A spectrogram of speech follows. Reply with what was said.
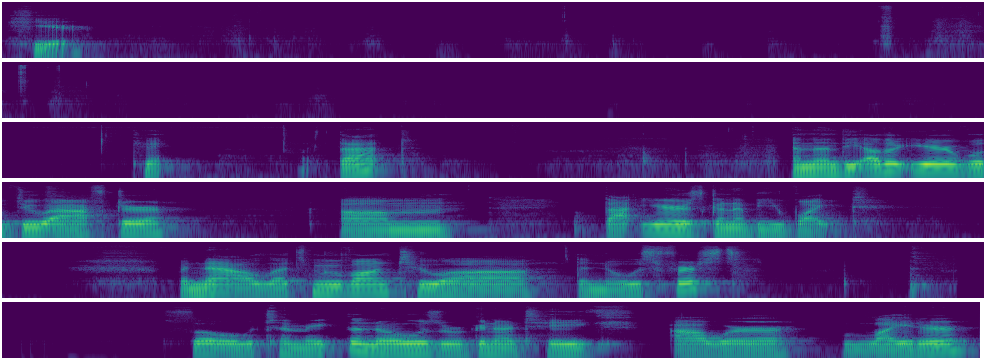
here. Okay, like that. And then the other ear we'll do after. Um, that ear is gonna be white. But now let's move on to uh, the nose first. So to make the nose, we're gonna take our lighter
